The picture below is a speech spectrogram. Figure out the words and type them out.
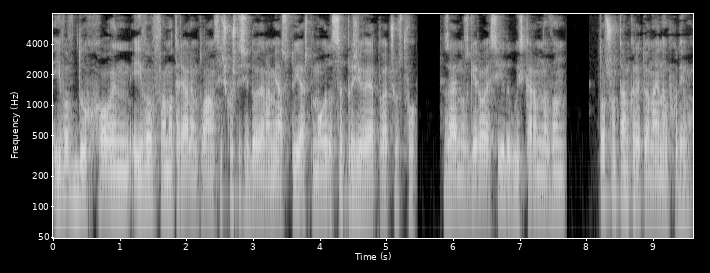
и в духовен, и в материален план всичко ще си дойде на мястото и аз ще мога да съпреживея това чувство заедно с героя си и да го изкарам навън, точно там, където е най-необходимо.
